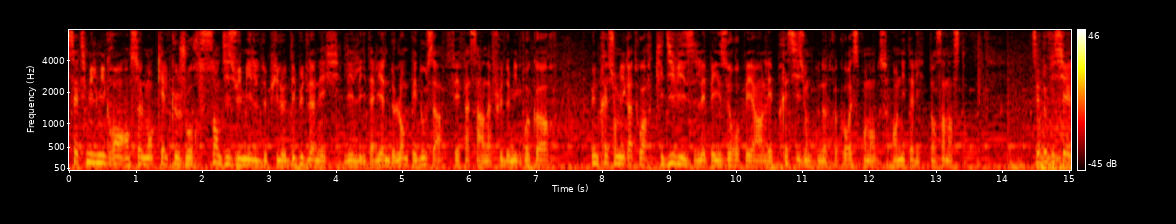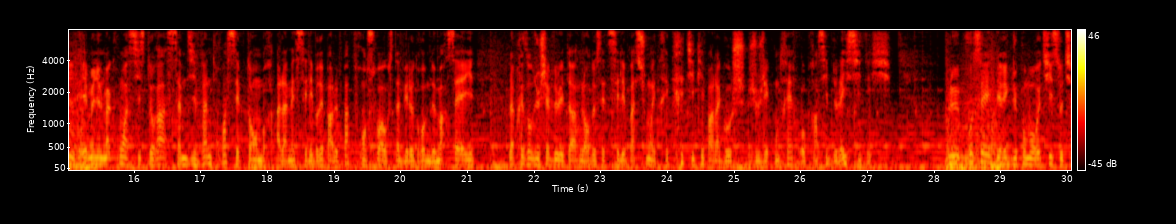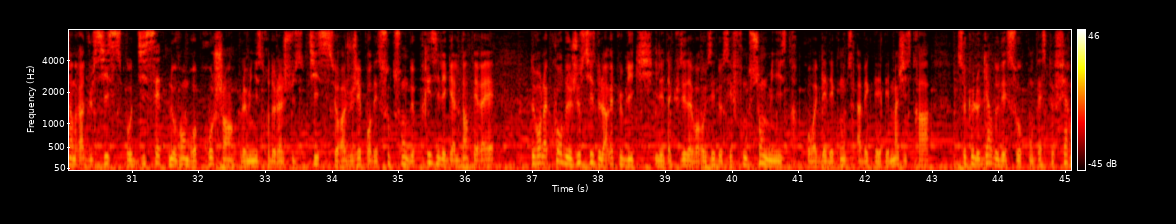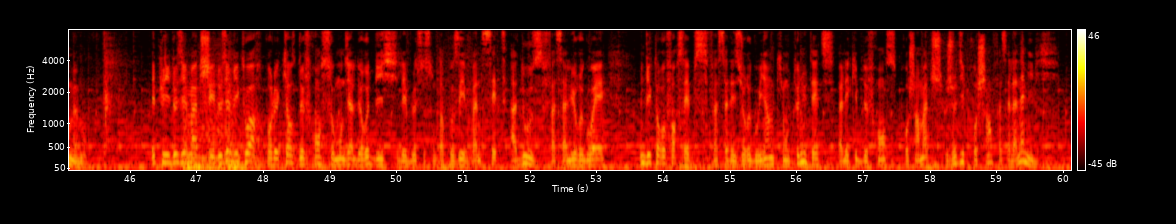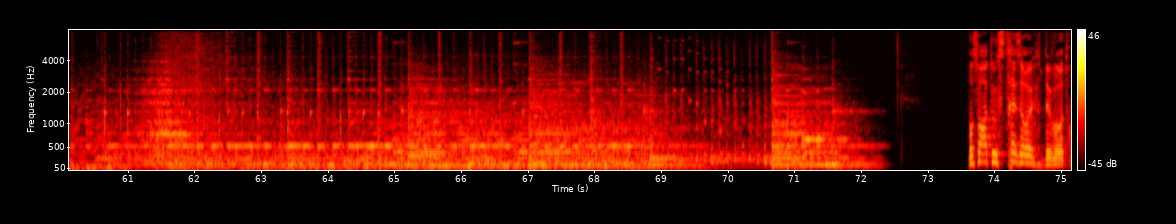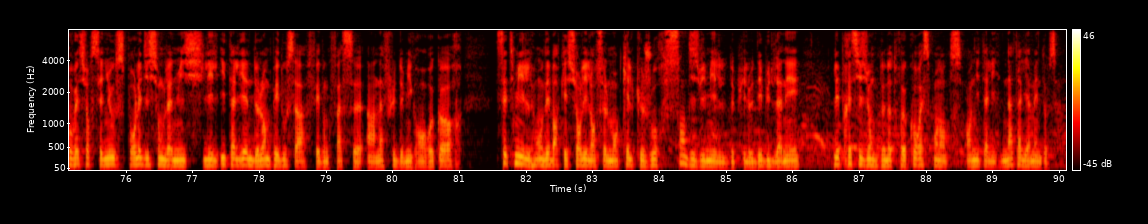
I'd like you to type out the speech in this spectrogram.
7000 migrants en seulement quelques jours, 118 000 depuis le début de l'année. L'île italienne de Lampedusa fait face à un afflux de migrants record. Une pression migratoire qui divise les pays européens. Les précisions de notre correspondante en Italie dans un instant. C'est officiel, Emmanuel Macron assistera samedi 23 septembre à la messe célébrée par le pape François au stade Vélodrome de Marseille. La présence du chef de l'État lors de cette célébration est très critiquée par la gauche, jugée contraire au principe de laïcité. Le procès d'Éric Dupont-Moretti se tiendra du 6 au 17 novembre prochain. Le ministre de la Justice sera jugé pour des soupçons de prise illégale d'intérêt. Devant la Cour de justice de la République, il est accusé d'avoir usé de ses fonctions de ministre pour régler des comptes avec des, magistrats, ce que le garde des Sceaux conteste fermement. Et puis deuxième match et deuxième victoire pour le 15 de France au mondial de rugby. Les Bleus se sont imposés 27 à 12 face à l'Uruguay. Une victoire au forceps face à des Uruguayens qui ont tenu tête à l'équipe de France. Prochain match jeudi prochain face à la Namibie. Bonsoir à tous, très heureux de vous retrouver sur CNews pour l'édition de la nuit. L'île italienne de Lampedusa fait donc face à un afflux de migrants record. 7000 ont débarqué sur l'île en seulement quelques jours, 118 000 depuis le début de l'année. Les précisions de notre correspondante en Italie, Natalia Mendoza.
